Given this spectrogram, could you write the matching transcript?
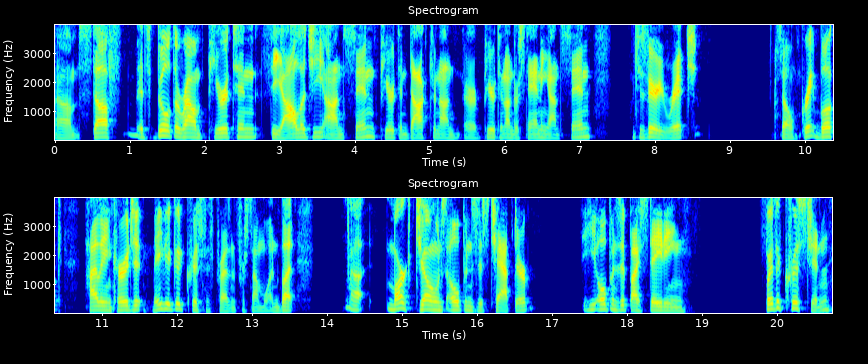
um, stuff. It's built around Puritan theology on sin, Puritan doctrine on, or Puritan understanding on sin, which is very rich. So, great book. Highly encourage it. Maybe a good Christmas present for someone. But uh, Mark Jones opens this chapter. He opens it by stating, for the Christian,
